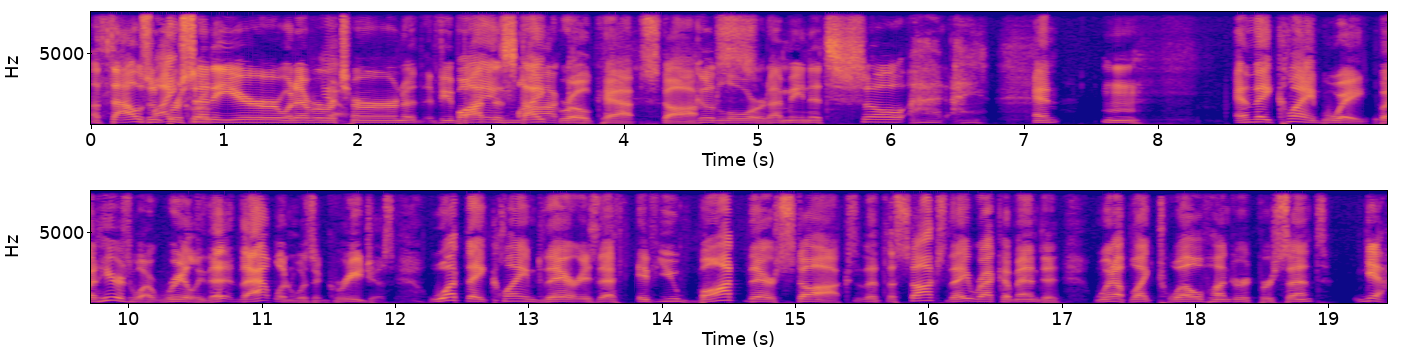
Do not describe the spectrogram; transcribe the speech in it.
a thousand percent a year or whatever yeah. return if you Buying bought the stock. micro cap stocks. Good lord! I mean, it's so. I, I, and. Mm. And they claimed, wait, but here's what really that that one was egregious. What they claimed there is that if you bought their stocks, that the stocks they recommended went up like twelve hundred percent yeah.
